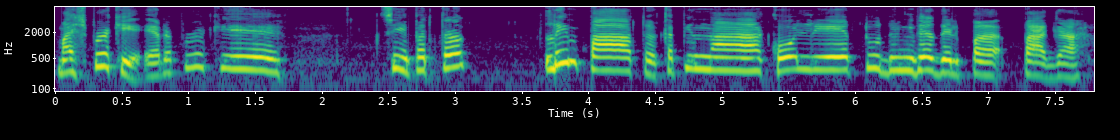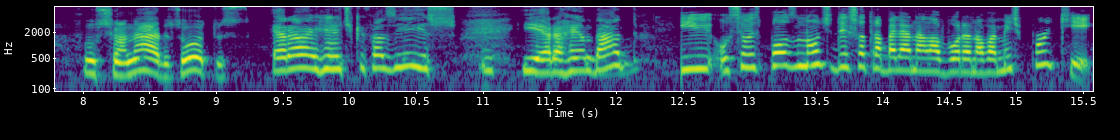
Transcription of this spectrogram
Mas por quê? Era porque, sim, para limpar, capinar, colher, tudo, em vez dele pa pagar funcionários, outros, era a gente que fazia isso. E era arrendado. E o seu esposo não te deixou trabalhar na lavoura novamente por quê?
